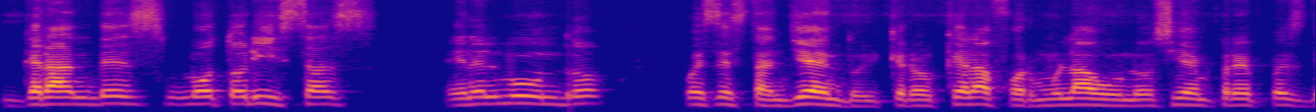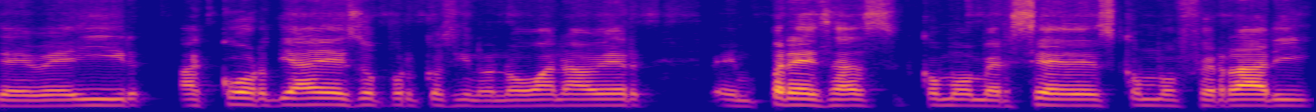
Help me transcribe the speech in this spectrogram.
grandes motoristas en el mundo pues están yendo y creo que la Fórmula 1 siempre pues debe ir acorde a eso porque si no no van a haber empresas como Mercedes, como Ferrari,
